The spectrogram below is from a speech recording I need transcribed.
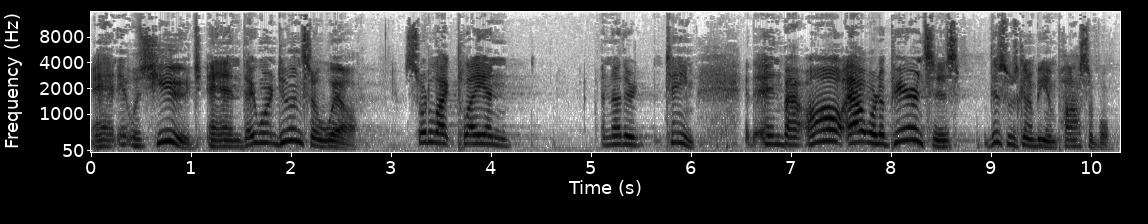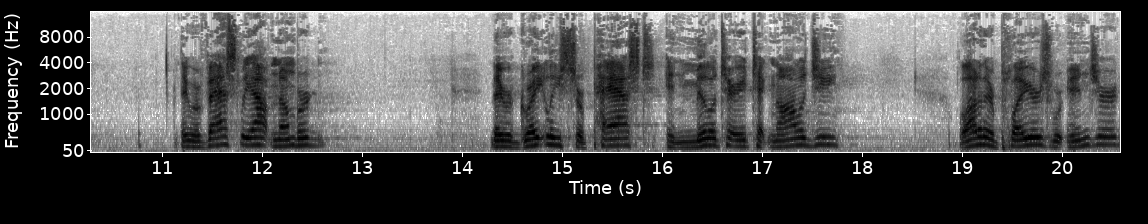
and it was huge, and they weren't doing so well. Sort of like playing another team. And by all outward appearances, this was going to be impossible. They were vastly outnumbered. They were greatly surpassed in military technology. A lot of their players were injured.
